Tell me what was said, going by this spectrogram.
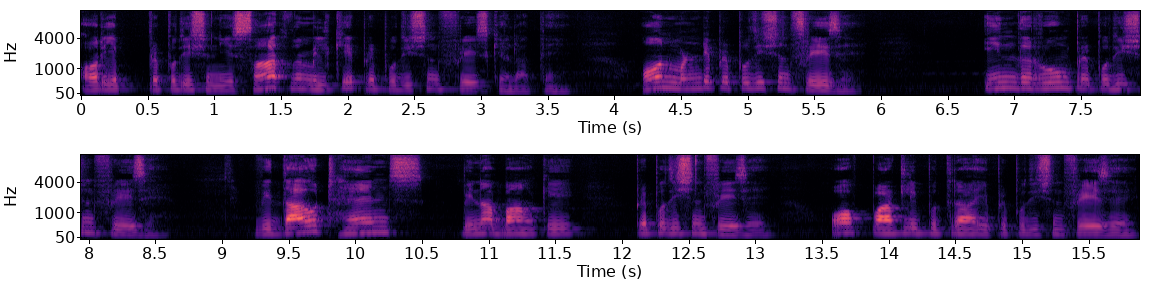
और ये प्रपोजिशन ये साथ में मिलके प्रपोजिशन फ्रेज कहलाते हैं। ऑन मंडे प्रपोजिशन फ्रेज है। In the room preposition phrase है। विदाउट हैंड्स बिना बाह के प्रपोजिशन फ्रेज है। ऑफ़ पाटलिपुत्रा ये प्रपोजिशन फ्रेज है.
